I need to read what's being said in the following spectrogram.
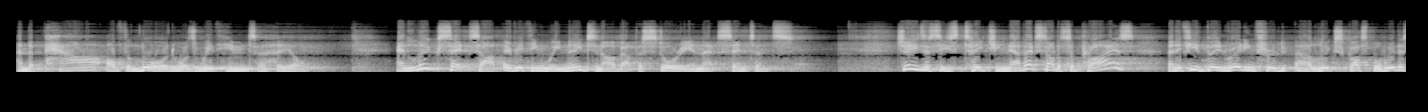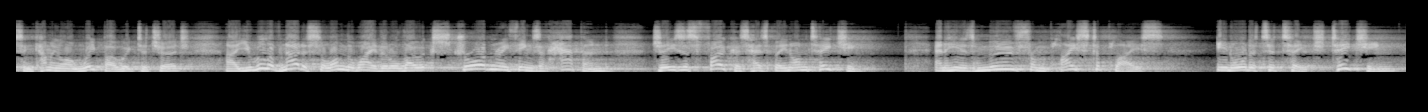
and the power of the Lord was with him to heal. And Luke sets up everything we need to know about the story in that sentence. Jesus is teaching. Now, that's not a surprise. And if you've been reading through uh, Luke's gospel with us and coming along week by week to church, uh, you will have noticed along the way that although extraordinary things have happened, Jesus' focus has been on teaching. And he has moved from place to place in order to teach. Teaching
